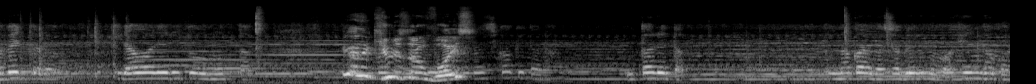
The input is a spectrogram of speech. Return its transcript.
喋ったら嫌われると思った。He has the cutest little voice. 話しかけたら撃たれた。トナカイが喋るのは変だから。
